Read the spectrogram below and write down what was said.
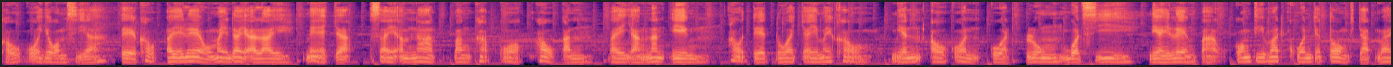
เขาก็ยอมเสีย แต่เข้าไปแล้วไม่ได้อะไร แม่จะใส่อำนาจบังคับก็เข้ากันไปอย่างนั่นเอง เข้าแต่ตัวใจไม่เข้า เหมียนเอาก้อนกวดลงบวชซี เหนื่อยแรงเปล่า ของที่วัดควรจะต้องจัดไว้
